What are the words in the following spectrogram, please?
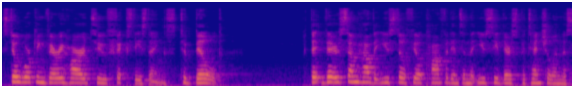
Still working very hard to fix these things, to build. That there's somehow that you still feel confidence and that you see there's potential in this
